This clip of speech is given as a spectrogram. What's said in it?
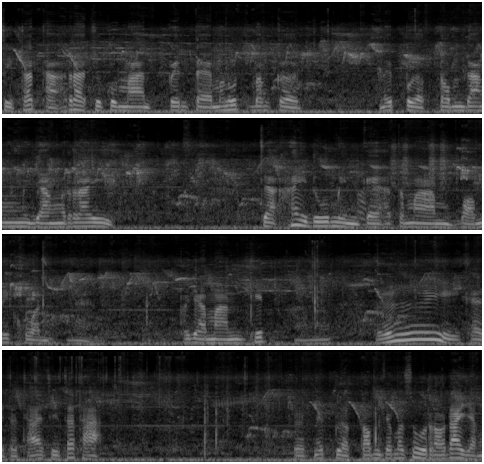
สิทธัตถะราชกุมารเป็นแต่มนุษย์บังเกิด ในเปลือกตมดังอย่างไร จะให้ดูหมิ่นแก่อาตมาบอกไม่ควรพระยามารคิดเอ้ยแค่จะใช้สิทธัตถะเกิดในเปลือกตมจะมาสู้เราได้อย่าง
